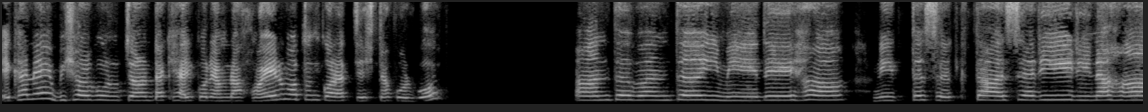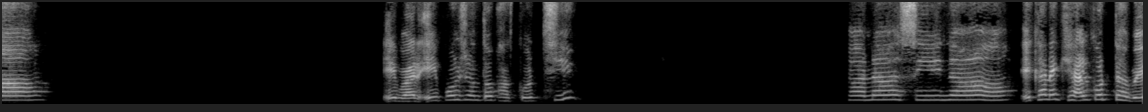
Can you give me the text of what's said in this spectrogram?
এখানে বিসর্গর উচ্চারণটা খেয়াল করে আমরা হয়ের মতন করার চেষ্টা করব। অন্তবন্ত ইমে দেহা নিত্যসক্তা শরীরিণঃ এবার এই পর্যন্ত ভাগ করছি। এখানে খেয়াল করতে হবে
